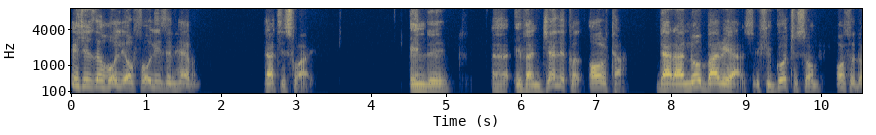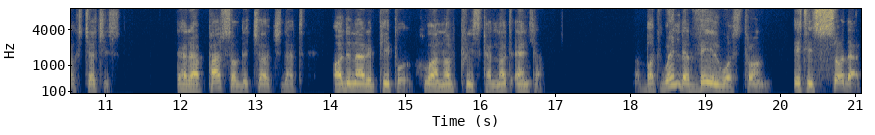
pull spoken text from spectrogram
it is the Holy of Holies in heaven. That is why in the uh, evangelical altar, there are no barriers. If you go to some Orthodox churches, there are parts of the church that ordinary people who are not priests cannot enter. But when the veil was torn, it is so that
